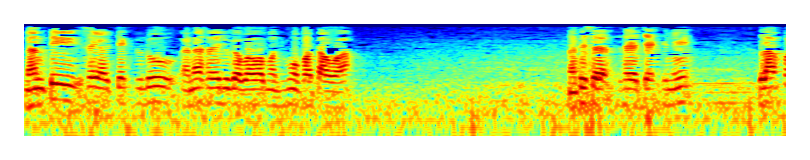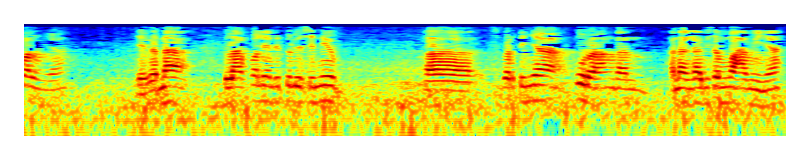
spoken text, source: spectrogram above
Nanti saya cek dulu karena saya juga bawa Majmu' Fatawa. Nanti saya saya cek ini lafalnya. Ya karena lafal yang ditulis ini uh, sepertinya kurang dan Anda nggak bisa memahaminya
